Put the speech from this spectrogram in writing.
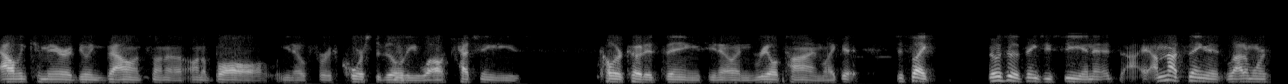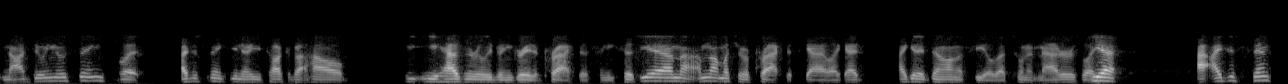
Alvin Kamara doing balance on a on a ball, you know, for his core stability mm-hmm. while catching these color coded things, you know, in real time. Like it, just like those are the things you see. And it's I, I'm not saying that Lattimore's not doing those things, but I just think you know you talk about how he, he hasn't really been great at practice, and he says, yeah, I'm not I'm not much of a practice guy. Like I I get it done on the field. That's when it matters. Like yeah. I, I just sense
